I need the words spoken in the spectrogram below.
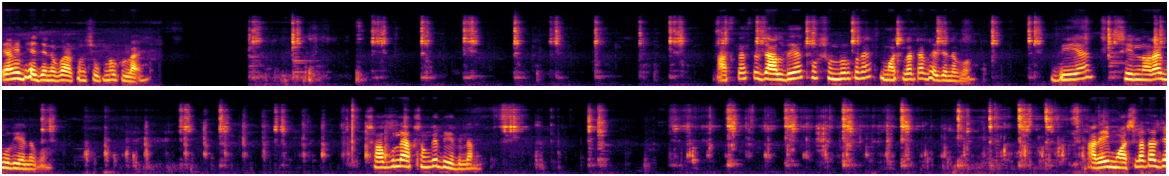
এ আমি ভেজে নেব এখন শুকনো খোলায়। আস্তে আস্তে জাল দিয়ে খুব সুন্দর করে মশলাটা ভেজে নেব। দিয়ে শিল নোড়ায় গুঁড়িয়ে নেব। সবগুলো একসঙ্গে দিয়ে দিলাম। আর এই মশলাটা যে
